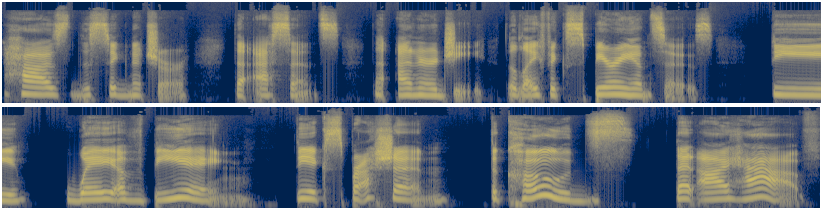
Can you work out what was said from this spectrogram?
has the signature, the essence, the energy, the life experiences, the way of being, the expression, the codes that I have.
